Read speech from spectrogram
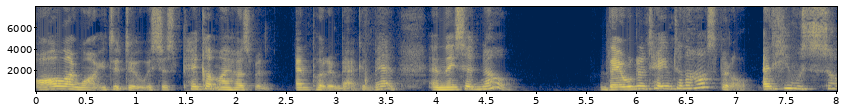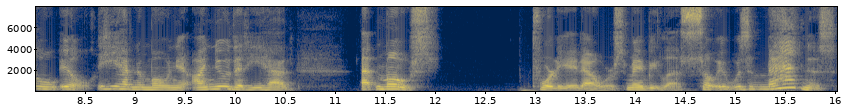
all I want you to do is just pick up my husband and put him back in bed. And they said no. They were going to take him to the hospital. And he was so ill. He had pneumonia. I knew that he had at most 48 hours, maybe less. So it was a madness.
